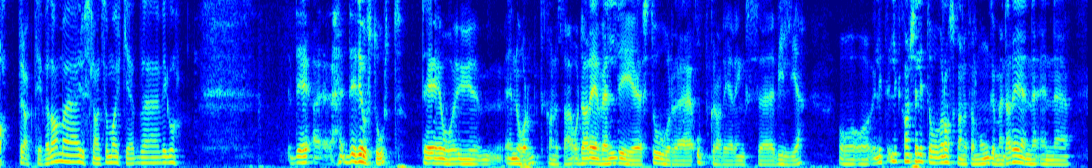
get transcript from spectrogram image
attraktive da med Russland som marked, eh, Viggo? Det, det, det er jo stort. Det er jo enormt, kan du si. Og der er veldig stor eh, oppgraderingsvilje. Og, og litt, litt, kanskje litt overraskende for mange, men der er en, en, eh,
